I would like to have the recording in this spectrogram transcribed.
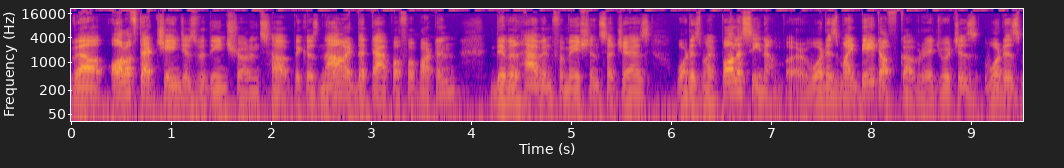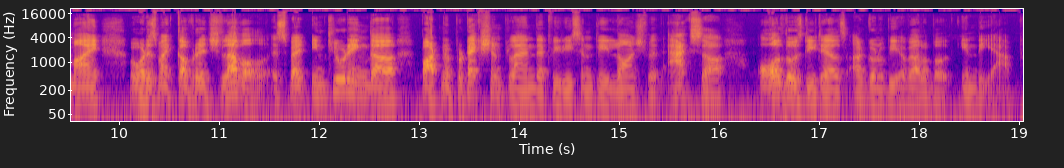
Well, all of that changes with the Insurance Hub because now at the tap of a button, they will have information such as what is my policy number, what is my date of coverage, which is what is my what is my coverage level, including the partner protection plan that we recently launched with AXA. All those details are going to be available in the app.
